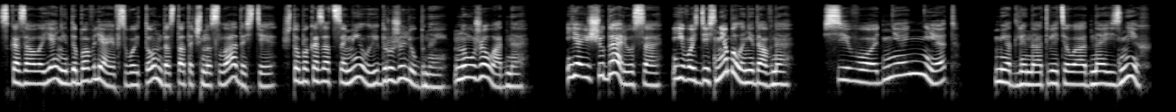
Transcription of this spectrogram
сказала я, не добавляя в свой тон достаточно сладости, чтобы казаться милой и дружелюбной. «Ну уже ладно. Я ищу Дариуса. Его здесь не было недавно?» «Сегодня нет», — медленно ответила одна из них.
